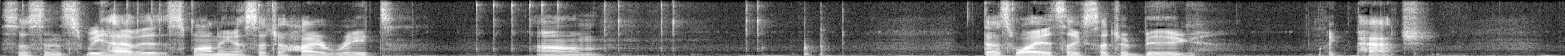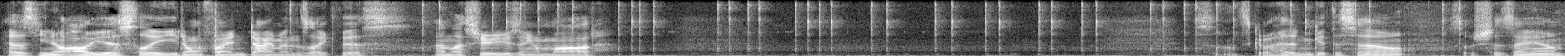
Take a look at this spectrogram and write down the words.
So since we have it spawning at such a high rate, um, that's why it's like such a big, like, patch. As, you know, obviously you don't find diamonds like this unless you're using a mod. So let's go ahead and get this out. So Shazam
